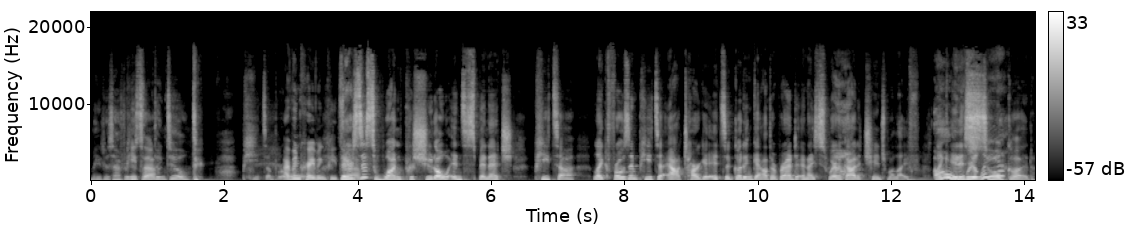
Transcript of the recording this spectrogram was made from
may just have to Pizza. get something too. Pizza, bro. I've been craving pizza. There's this one prosciutto and spinach pizza, like frozen pizza at Target. It's a good and gather brand, and I swear to God, it changed my life. Like Oh, it is really? so good.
